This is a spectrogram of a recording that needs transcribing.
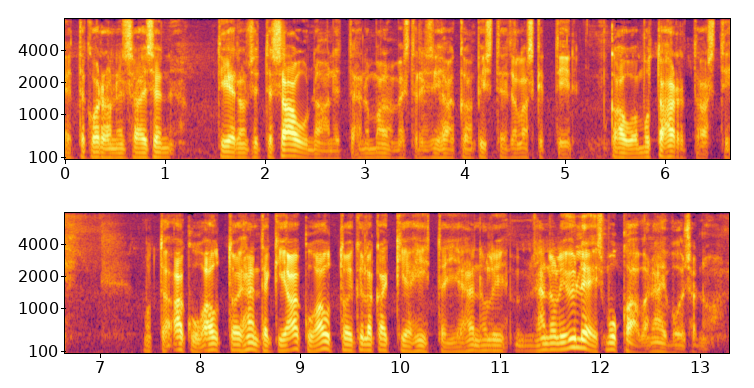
että Korhonen sai sen tiedon sitten saunaan, että hän on maailmanmestari. Siihen aikaan pisteitä laskettiin kauan, mutta hartaasti. Mutta Aku auttoi häntäkin ja Aku auttoi kyllä kaikkia hiihtäjiä. Hän oli, hän oli yleismukava, näin voi sanoa.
